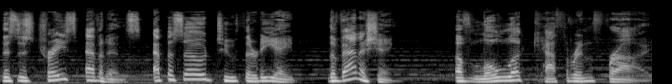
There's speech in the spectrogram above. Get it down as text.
This is Trace Evidence, Episode 238 The Vanishing of Lola Katherine Fry.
